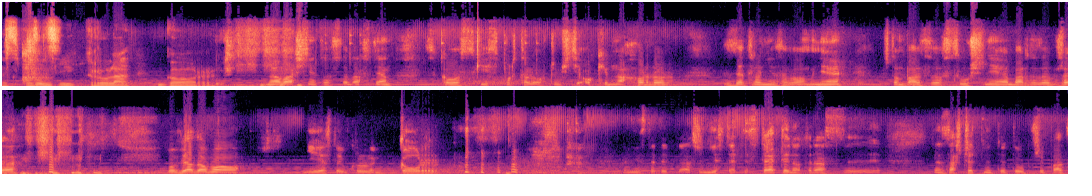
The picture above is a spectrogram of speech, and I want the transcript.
z pozycji króla Gor. no właśnie to Sebastian Sokołowski z portalu oczywiście Okiem na Horror zdetronizował mnie. Zresztą bardzo słusznie, bardzo dobrze. Bo wiadomo, nie jestem królem Gor. Niestety, znaczy niestety, stety, no teraz y, ten zaszczytny tytuł przypadł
